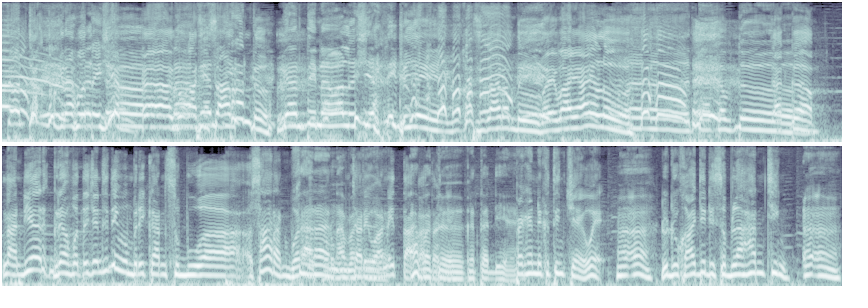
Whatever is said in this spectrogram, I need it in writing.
Cocok tuh gravitation. Nah, gue kasih ganti- saran tuh. Ganti nama lu Syani dulu. Iya, gue kasih saran tuh. Bye-bye aja lu. Eh, Cakep tuh. Cakep. Nah dia gravitation ini memberikan sebuah saran buat Saran apa mencari tuh? wanita Apa katanya. tuh kata dia? Pengen deketin cewek, Heeh. duduk aja di sebelahan cing. Heeh.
